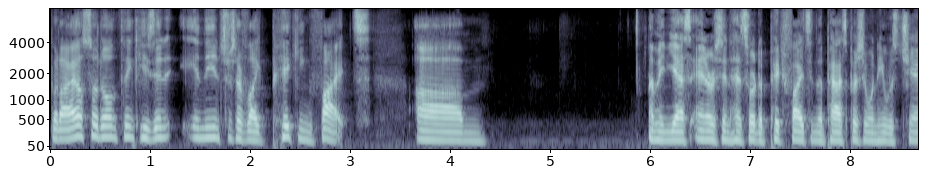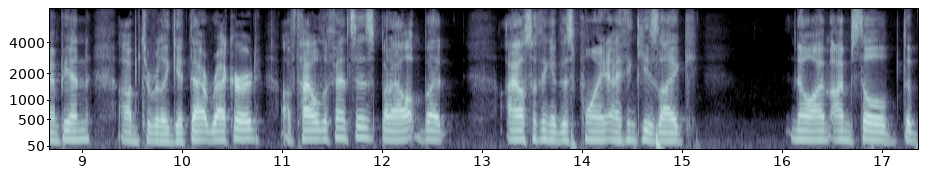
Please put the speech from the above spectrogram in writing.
But I also don't think he's in in the interest of like picking fights. Um, I mean, yes, Anderson has sort of picked fights in the past, especially when he was champion, um, to really get that record of title defenses. But I but I also think at this point, I think he's like no, I'm I'm still the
